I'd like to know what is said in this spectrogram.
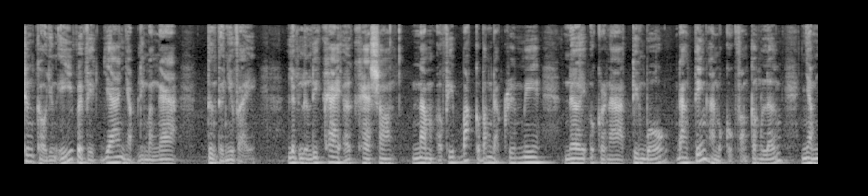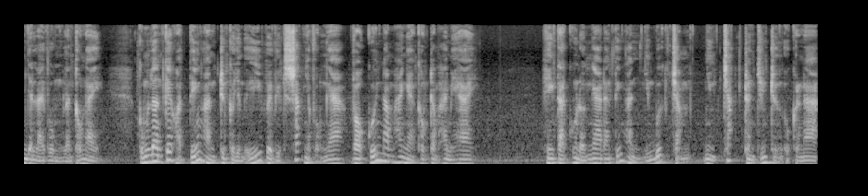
trưng cầu dân ý về việc gia nhập Liên bang Nga. Tương tự như vậy, lực lượng ly khai ở Kherson nằm ở phía bắc của bán đảo Crimea, nơi Ukraine tuyên bố đang tiến hành một cuộc phản công lớn nhằm giành lại vùng lãnh thổ này, cũng lên kế hoạch tiến hành trưng cầu dân ý về việc sát nhập vào Nga vào cuối năm 2022. Hiện tại quân đội Nga đang tiến hành những bước chậm nhưng chắc trên chiến trường Ukraine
